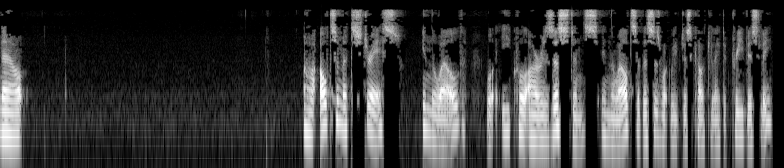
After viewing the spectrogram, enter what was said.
Now, our ultimate stress in the weld will equal our resistance in the weld. So this is what we've just calculated previously.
